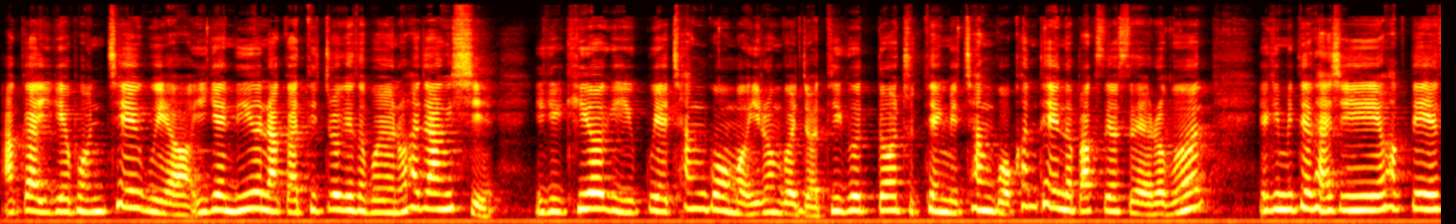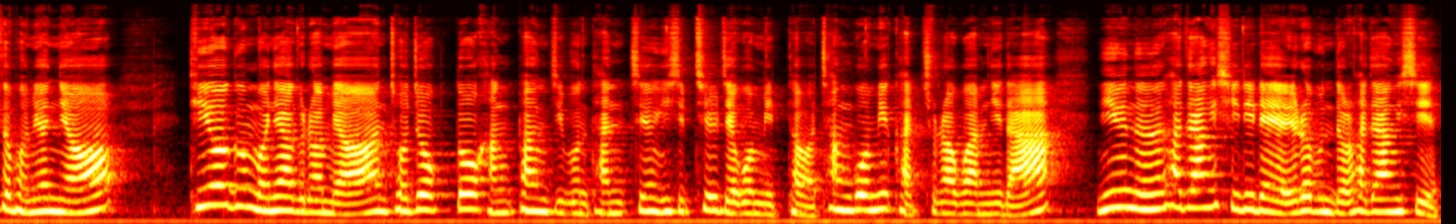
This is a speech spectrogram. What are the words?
아까 이게 본체고요. 이게 니은 아까 뒤쪽에서 보이는 화장실. 이게 기억이 입구에 창고 뭐 이런 거죠. 디귿도 주택 및 창고 컨테이너 박스였어요, 여러분. 여기 밑에 다시 확대해서 보면요. 기억은 뭐냐 그러면 조족도 강판 지분 단층 27제곱미터 창고 및 가추라고 합니다. 니은은 화장실이래요. 여러분들 화장실.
